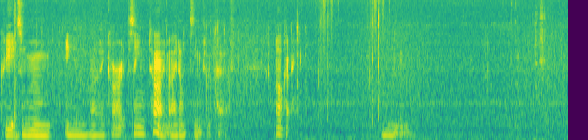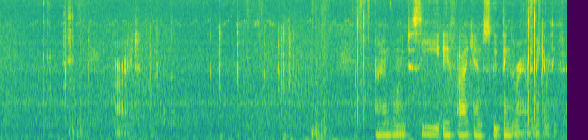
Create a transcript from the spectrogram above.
create some room in my car at the same time. I don't seem to have. Okay. Hmm. All right. I'm going to see if I can scoot things around and make everything fit.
